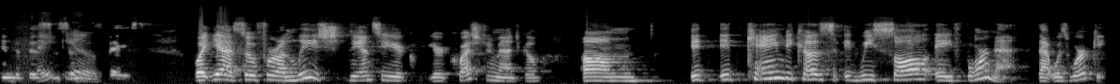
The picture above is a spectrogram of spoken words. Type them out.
in the business in the space. But yeah, so for Unleash, to answer your, your question, Madrigal, um, it, it came because it, we saw a format that was working.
